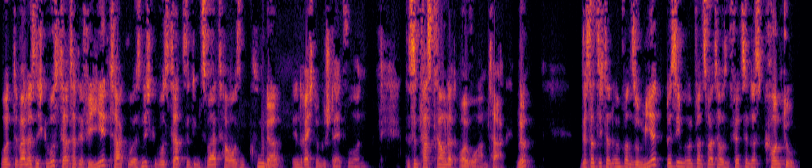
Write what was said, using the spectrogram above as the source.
Und weil er es nicht gewusst hat, hat er für jeden Tag, wo er es nicht gewusst hat, sind ihm 2000 Kuna in Rechnung gestellt worden. Das sind fast 300 Euro am Tag. Ne? Das hat sich dann irgendwann summiert, bis ihm irgendwann 2014 das Konto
